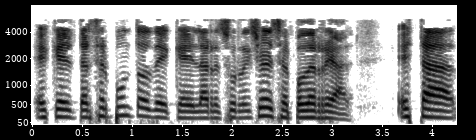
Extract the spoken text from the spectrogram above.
es que el tercer punto de que la resurrección es el poder real. Esta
